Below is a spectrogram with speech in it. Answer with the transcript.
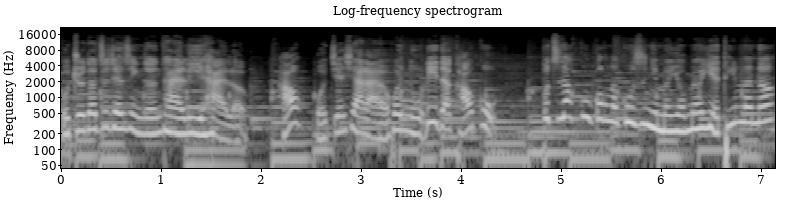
我觉得这件事情真的太厉害了。好，我接下来会努力的考古。不知道故宫的故事你们有没有也听了呢？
